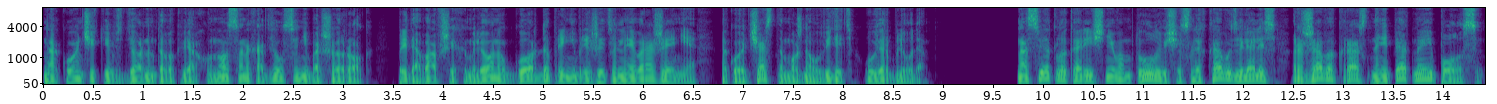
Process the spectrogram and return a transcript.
На кончике вздернутого кверху носа находился небольшой рог, придававший хамелеону гордо пренебрежительное выражение, какое часто можно увидеть у верблюда. На светло-коричневом туловище слегка выделялись ржаво-красные пятна и полосы.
